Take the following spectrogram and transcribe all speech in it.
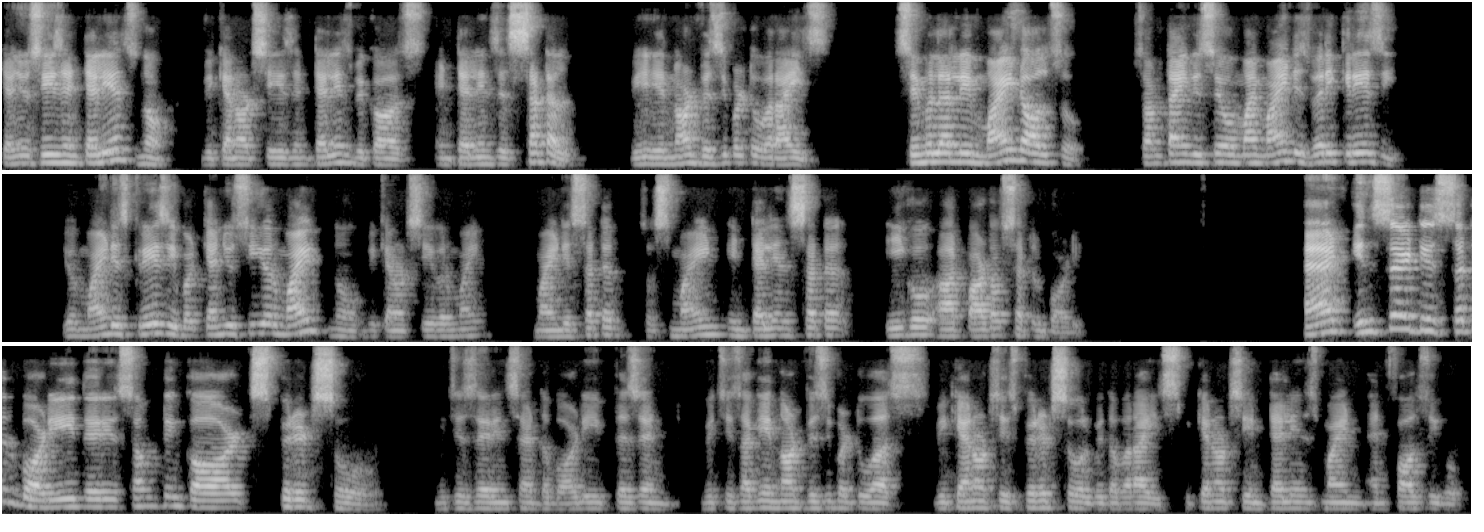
can you see his intelligence? No, we cannot see his intelligence because intelligence is subtle. We are not visible to our eyes. Similarly, mind also. Sometimes we say, oh, my mind is very crazy. Your mind is crazy, but can you see your mind? No, we cannot see our mind. Mind is subtle. So mind, intelligence, subtle, ego are part of subtle body. And inside this subtle body, there is something called spirit soul, which is there inside the body, present, which is again not visible to us. We cannot see spirit soul with our eyes. We cannot see intelligence, mind, and false ego.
